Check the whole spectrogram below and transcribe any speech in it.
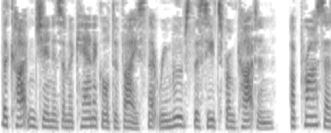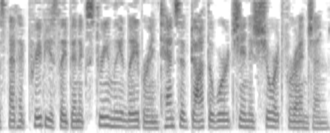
The cotton gin is a mechanical device that removes the seeds from cotton, a process that had previously been extremely labor intensive. The word gin is short for engine.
